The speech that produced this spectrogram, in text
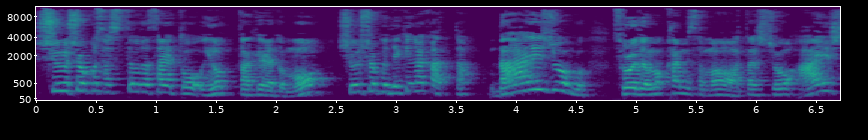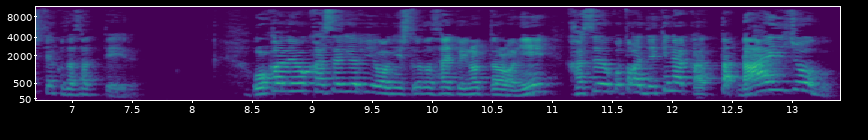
就職させてくださいと祈ったけれども、就職できなかった。大丈夫。それでも神様は私を愛してくださっている。お金を稼げるようにしてくださいと祈ったのに、稼ぐことができなかった。大丈夫。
